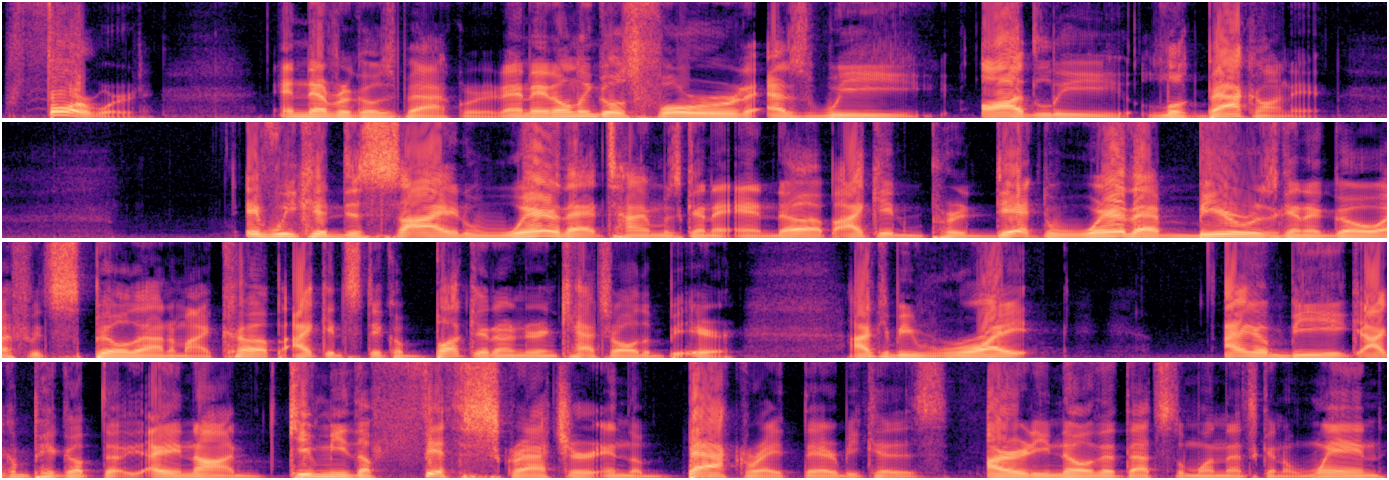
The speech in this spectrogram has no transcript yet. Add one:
forward and never goes backward. And it only goes forward as we oddly look back on it if we could decide where that time was going to end up, I could predict where that beer was going to go if it spilled out of my cup. I could stick a bucket under and catch all the beer. I could be right. I could be. I could pick up the. Hey, nah, give me the fifth scratcher in the back right there because I already know that that's the one that's going to win.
